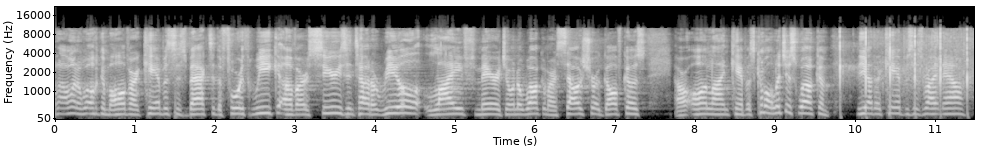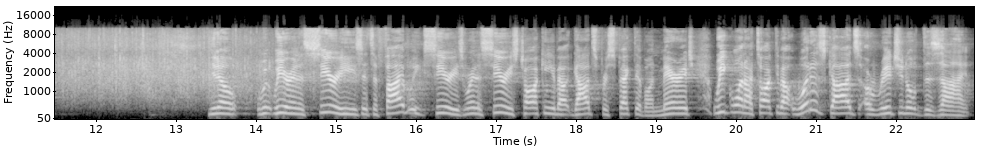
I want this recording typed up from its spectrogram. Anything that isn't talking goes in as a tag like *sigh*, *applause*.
Well, I want to welcome all of our campuses back to the fourth week of our series entitled Real Life Marriage. I want to welcome our South Shore Gulf Coast, our online campus. Come on, let's just welcome the other campuses right now. You know, we are in a series, it's a five week series. We're in a series talking about God's perspective on marriage. Week one, I talked about what is God's original design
